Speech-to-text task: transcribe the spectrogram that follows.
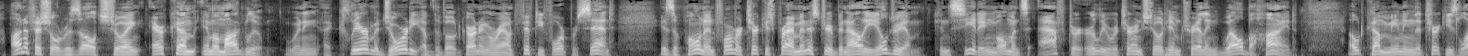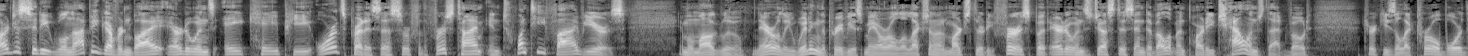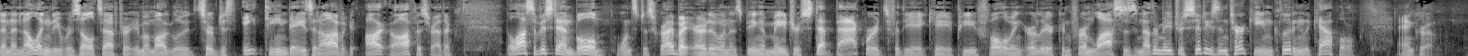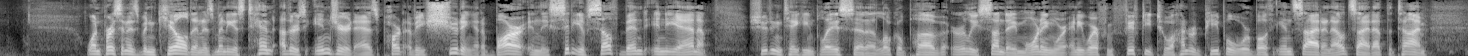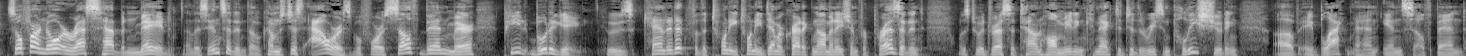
Unofficial results showing Ekrem Imamoglu winning a clear majority of the vote, garnering around 54%. His opponent, former Turkish Prime Minister Binali Yildirim, conceding moments after early returns showed him trailing well behind. Outcome meaning that Turkey's largest city will not be governed by Erdogan's AKP or its predecessor for the first time in 25 years. Imamoglu narrowly winning the previous mayoral election on March 31st, but Erdogan's Justice and Development Party challenged that vote. Turkey's electoral board then annulling the results after Imamoglu had served just 18 days in office, rather. The loss of Istanbul, once described by Erdogan as being a major step backwards for the AKP, following earlier confirmed losses in other major cities in Turkey, including the capital, Ankara. One person has been killed and as many as 10 others injured as part of a shooting at a bar in the city of South Bend, Indiana. Shooting taking place at a local pub early Sunday morning where anywhere from 50 to 100 people were both inside and outside at the time. So far, no arrests have been made. Now, this incident, though, comes just hours before South Bend Mayor Pete Buttigieg, whose candidate for the 2020 Democratic nomination for president was to address a town hall meeting connected to the recent police shooting of a black man in South Bend.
